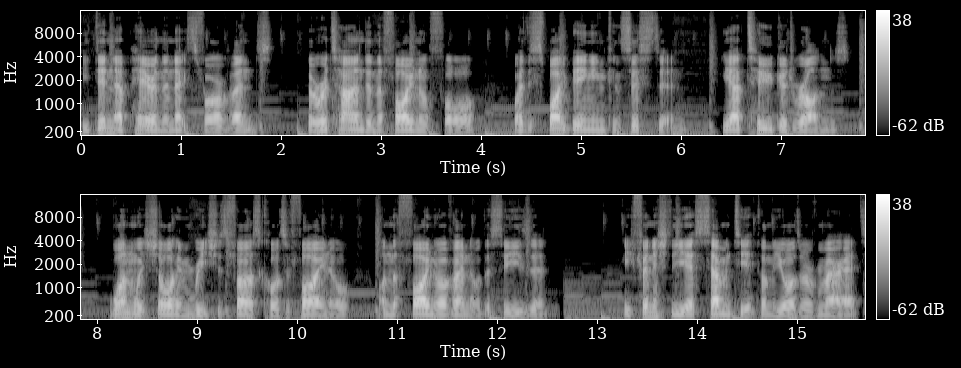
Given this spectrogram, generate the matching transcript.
He didn't appear in the next four events, but returned in the final four, where despite being inconsistent, he had two good runs, one which saw him reach his first quarter final on the final event of the season. He finished the year 70th on the Order of Merit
